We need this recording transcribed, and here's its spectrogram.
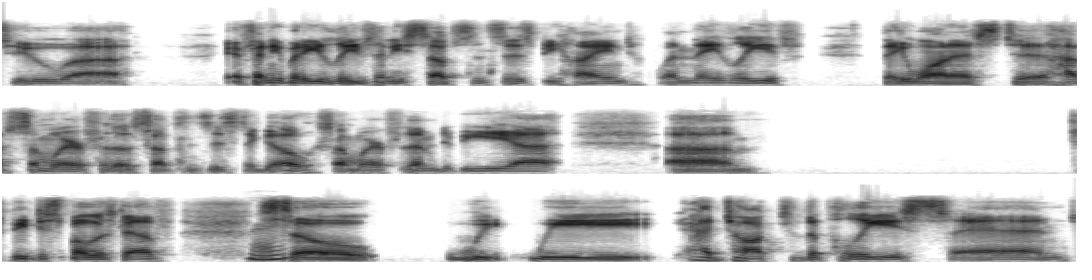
to, uh, if anybody leaves any substances behind when they leave, they want us to have somewhere for those substances to go, somewhere for them to be uh, um, to be disposed of. Right. So we we had talked to the police and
